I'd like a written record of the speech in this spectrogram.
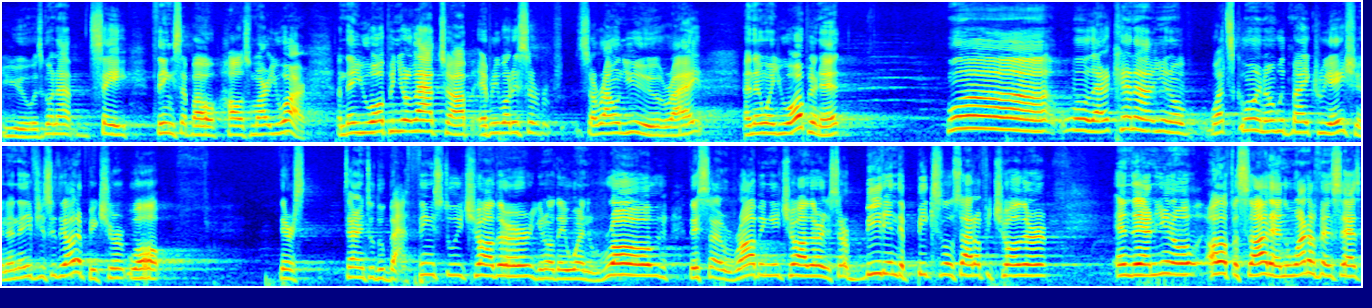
you. It's going to say things about how smart you are. And then you open your laptop, everybody's around you, right? And then when you open it, well, well, that kind of, you know, what's going on with my creation? And then if you see the other picture, well, there's trying to do bad things to each other. You know, they went rogue. They started robbing each other. They started beating the pixels out of each other. And then, you know, all of a sudden, one of them says,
